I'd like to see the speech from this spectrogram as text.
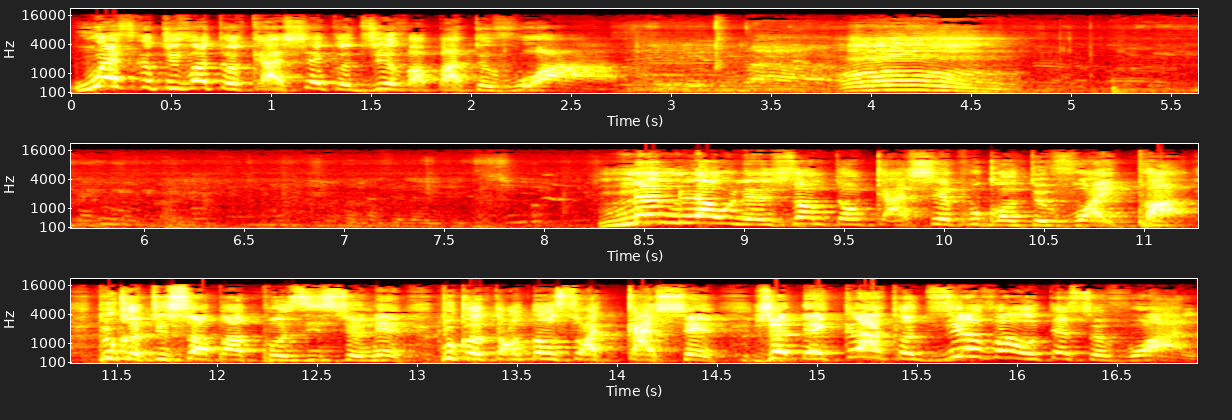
Où est-ce que tu vas te cacher que Dieu ne va pas te voir? Hmm. Même là où les gens t'ont caché pour qu'on ne te voie pas, pour que tu ne sois pas positionné, pour que ton don soit caché, je déclare que Dieu va ôter ce voile.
